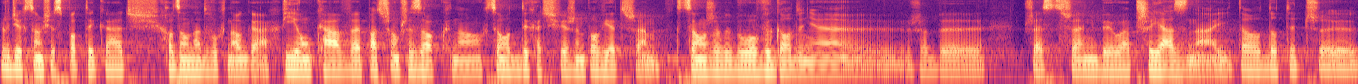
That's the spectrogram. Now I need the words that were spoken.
Ludzie chcą się spotykać, chodzą na dwóch nogach, piją kawę, patrzą przez okno, chcą oddychać świeżym powietrzem, chcą, żeby było wygodnie, żeby przestrzeń była przyjazna i to dotyczy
